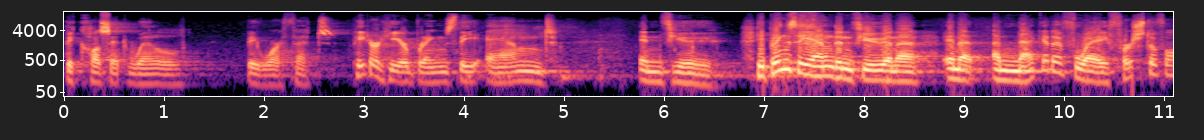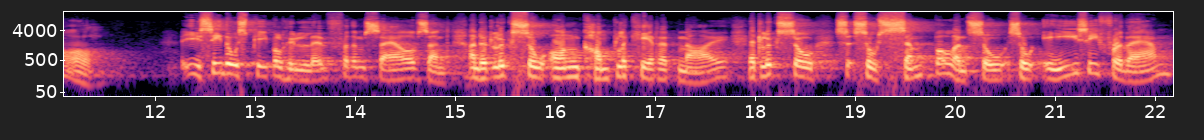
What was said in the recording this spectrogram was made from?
because it will be worth it. Peter here brings the end in view. He brings the end in view in a, in a, a negative way, first of all. You see those people who live for themselves, and, and it looks so uncomplicated now. It looks so, so, simple and so, so easy for them.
